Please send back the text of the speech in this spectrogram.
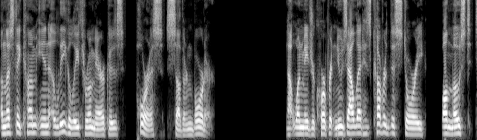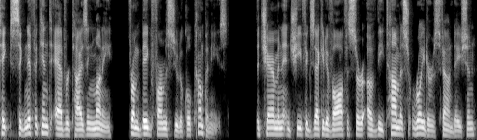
unless they come in illegally through America's porous southern border. Not one major corporate news outlet has covered this story while most take significant advertising money from big pharmaceutical companies. The chairman and chief executive officer of the Thomson Reuters Foundation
